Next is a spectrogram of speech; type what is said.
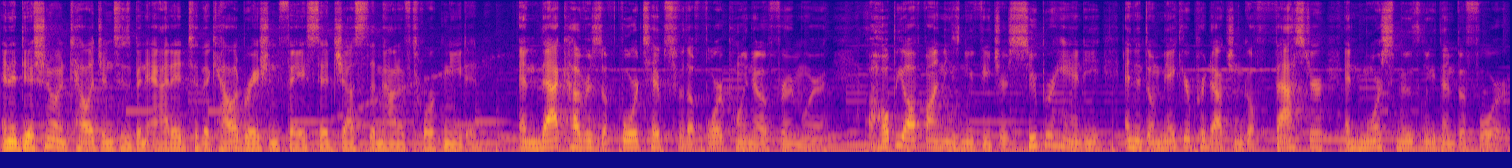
and additional intelligence has been added to the calibration phase to adjust the amount of torque needed. And that covers the four tips for the 4.0 firmware. I hope you all find these new features super handy and that they'll make your production go faster and more smoothly than before.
